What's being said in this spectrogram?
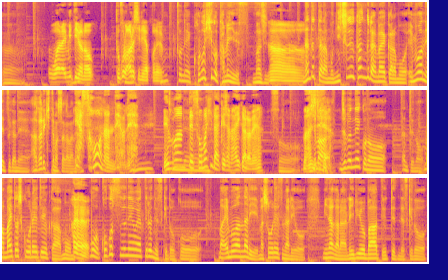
うん。お笑い見てるようなところあるしね、やっぱね。ほんとね、この日のためにです。マジで。あなんだったらもう2週間ぐらい前からもう M1 熱がね、上がりきってましたからね。いや、そうなんだよほね。ん M1 ってその日だけじゃないからね。そう。マジでまあ、自分ね、この、なんていうの、まあ、毎年恒例というか、もう、はいはい。もうここ数年はやってるんですけど、こう、まあ、M1 なり、まあ、賞レースなりを見ながらレビューをバーって打ってるんですけど、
